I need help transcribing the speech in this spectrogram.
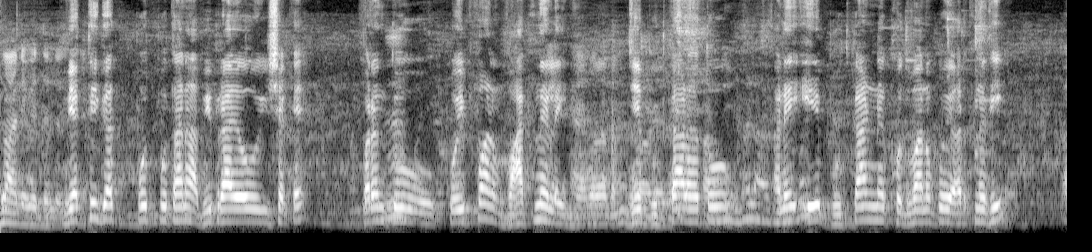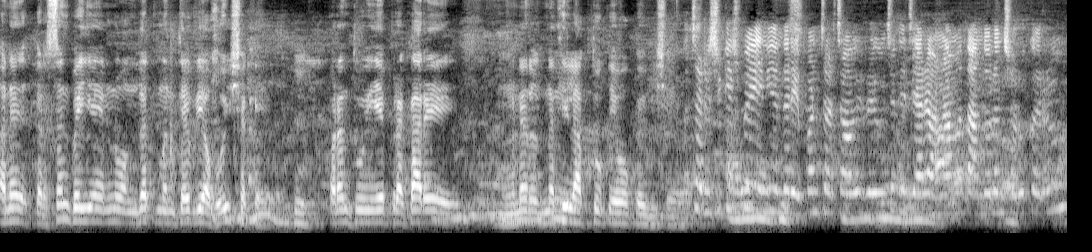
છો આ નિવેદન વ્યક્તિગત પોતપોતાના અભિપ્રાયો હોઈ શકે. પરંતુ કોઈ પણ વાતને લઈને જે ભૂતકાળ હતો અને એ ભૂતકાળને ખોદવાનો કોઈ અર્થ નથી અને કરશનભાઈએ એમનું અંગત મંતવ્ય હોઈ શકે પરંતુ એ પ્રકારે મને નથી લાગતું કે એવો કોઈ વિષય અચ્છા ઋષિકેશભાઈ એની અંદર એ પણ ચર્ચા હોઈ રહ્યું છે કે જ્યારે અનામત આંદોલન શરૂ કર્યું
